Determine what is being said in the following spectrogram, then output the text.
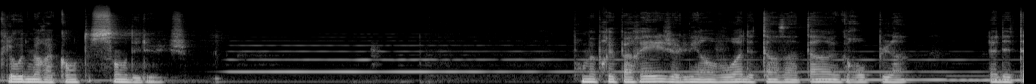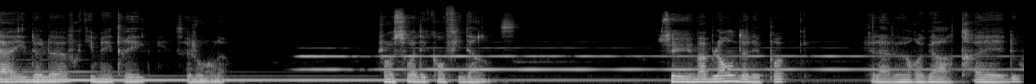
Claude me raconte son déluge. Pour me préparer, je lui envoie de temps en temps un gros plan, le détail de l'œuvre qui m'intrigue ce jour-là. Je reçois des confidences. C'est ma blonde de l'époque. Elle avait un regard très doux.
